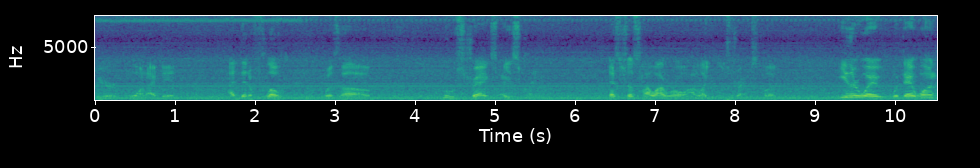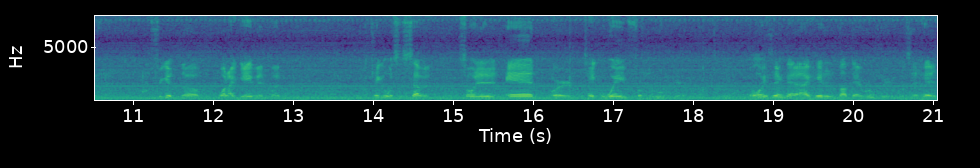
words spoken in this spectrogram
beer one. I did. I did a float with uh, Moose Tracks ice cream. That's just how I roll. I like Moose Tracks, but either way, with that one, forget the what I gave it, but I think it was a seven. So it didn't add or take away from the root beer. The only thing that I hated about that root beer was it had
